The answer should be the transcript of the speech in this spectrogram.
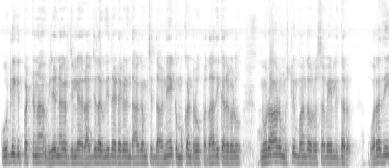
ಕೂಡ್ಲಿಗಿ ಪಟ್ಟಣ ವಿಜಯನಗರ ಜಿಲ್ಲೆ ರಾಜ್ಯದ ವಿವಿಧ ಎಡೆಗಳಿಂದ ಆಗಮಿಸಿದ್ದ ಅನೇಕ ಮುಖಂಡರು, ಪದಾಧಿಕಾರಿಗಳು, ನೂರಾರು ಮುಸ್ಲಿಂ ಬಾಂಧವರು ಸಭೆಯಲ್ಲಿದ್ದರು. ವರದಿ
